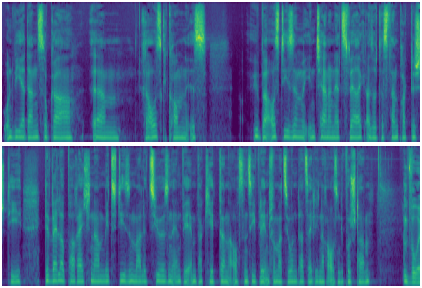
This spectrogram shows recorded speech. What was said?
und wie er dann sogar ähm, rausgekommen ist über aus diesem internen Netzwerk, also dass dann praktisch die Developer-Rechner mit diesem maliziösen NPM-Paket dann auch sensible Informationen tatsächlich nach außen gepusht haben. Wo,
